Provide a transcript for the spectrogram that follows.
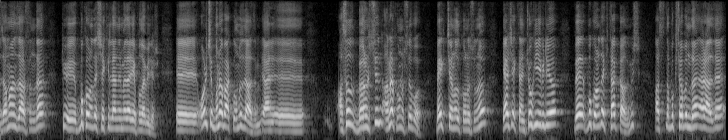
zaman zarfında bu konuda şekillendirmeler yapılabilir. Onun için buna bakmamız lazım. Yani asıl Burns'ün ana konusu bu. Back channel konusunu gerçekten çok iyi biliyor ve bu konuda kitap yazmış. Aslında bu kitabın da herhalde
